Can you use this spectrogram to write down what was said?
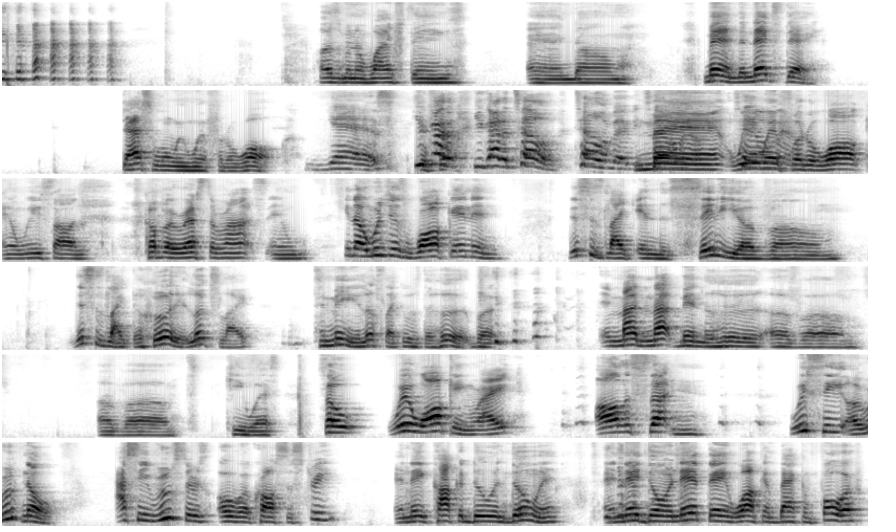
husband and wife things, and um, man, the next day, that's when we went for the walk. Yes. You gotta you gotta tell them. Tell them, baby. Tell Man, them. we Tell went them. for the walk and we saw a couple of restaurants and you know we're just walking and this is like in the city of um this is like the hood it looks like to me it looks like it was the hood but it might have not been the hood of um of uh, Key West. So we're walking, right? All of a sudden, we see a root. No, I see roosters over across the street, and they cockadoo and doing, and they doing their thing, walking back and forth.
